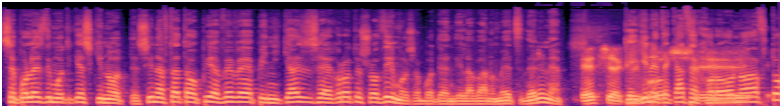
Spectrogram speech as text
σε πολλές δημοτικές κοινότητες. Είναι αυτά τα οποία βέβαια επινοικιάζει σε αγρότες ο Δήμος, από ό,τι αντιλαμβάνομαι, έτσι δεν είναι; Έτσι ακριβώς. Και γίνεται κάθε χρόνο αυτό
